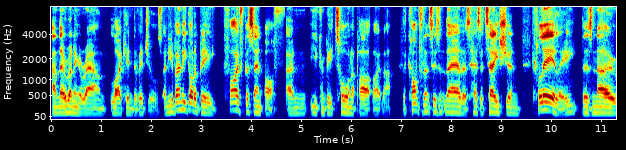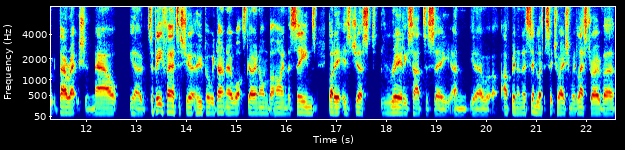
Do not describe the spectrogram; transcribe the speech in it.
and they're running around like individuals. And you've only got to be 5% off and you can be torn apart like that. The confidence isn't there. There's hesitation. Clearly, there's no direction. Now, you know, to be fair to Stuart Hooper, we don't know what's going on behind the scenes, but it is just really sad to see. And, you know, I've been in a similar situation with Leicester over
